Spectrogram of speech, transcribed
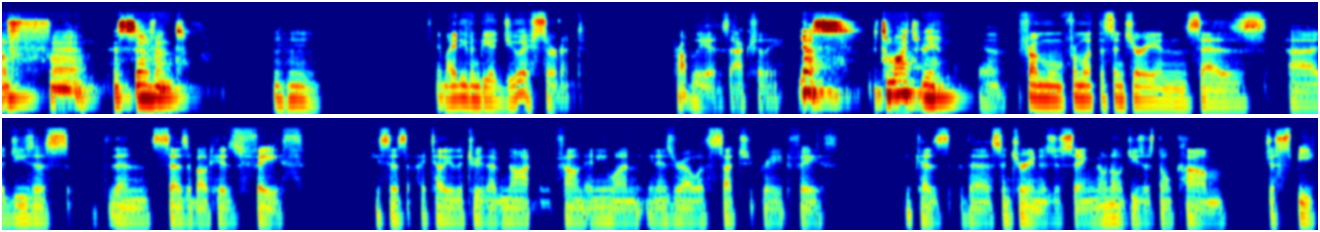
of uh, his servant. Mhm. it might even be a Jewish servant. Probably is actually. Yes, it might be. Yeah. From from what the centurion says, uh, Jesus then says about his faith. He says, "I tell you the truth. I've not found anyone in Israel with such great faith." Because the centurion is just saying, "No, no, Jesus, don't come. Just speak,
